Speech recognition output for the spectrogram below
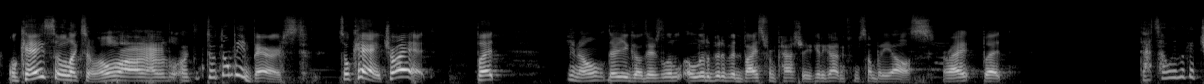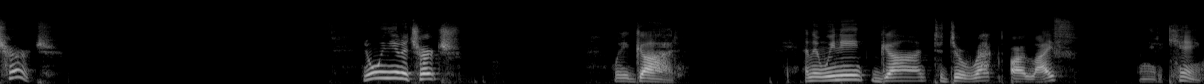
okay, so like, so, oh, uh, don't be embarrassed. It's okay, try it. But, you know, there you go. There's a little, a little bit of advice from pastor you could have gotten from somebody else, right? But that's how we look at church. You know what we need in a church? We need God. And then we need God to direct our life. We need a king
